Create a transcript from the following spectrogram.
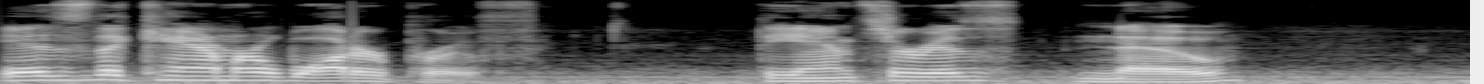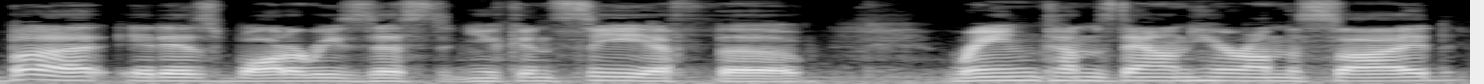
is the camera waterproof? The answer is no, but it is water resistant. You can see if the rain comes down here on the side,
